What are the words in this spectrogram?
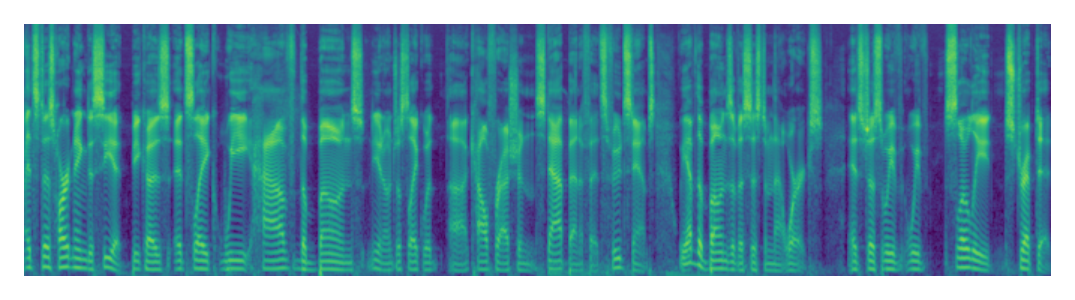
it's disheartening to see it because it's like we have the bones, you know, just like with uh, CalFresh and SNAP benefits, food stamps. We have the bones of a system that works. It's just we've we've slowly stripped it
